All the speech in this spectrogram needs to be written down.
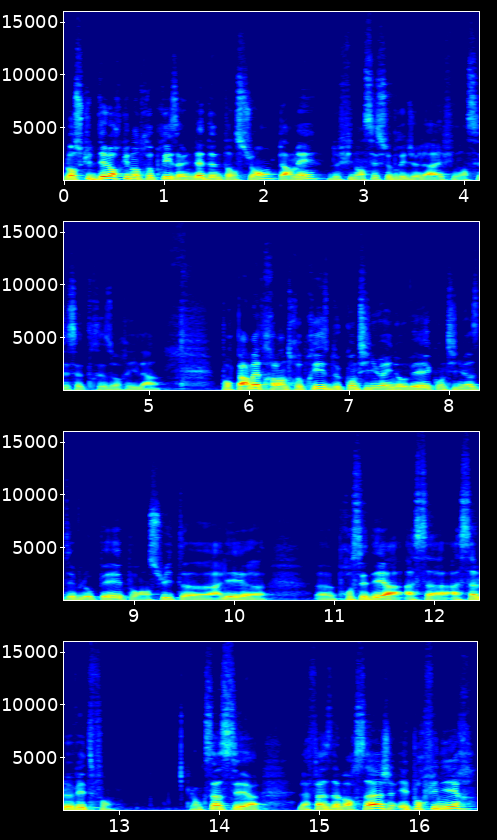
dès lors qu'une entreprise a une lettre d'intention, permet de financer ce bridge-là et financer cette trésorerie-là pour permettre à l'entreprise de continuer à innover, continuer à se développer pour ensuite euh, aller euh, euh, procéder à, sa, levée de fonds. Donc ça, c'est la phase d'amorçage. Et pour finir,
